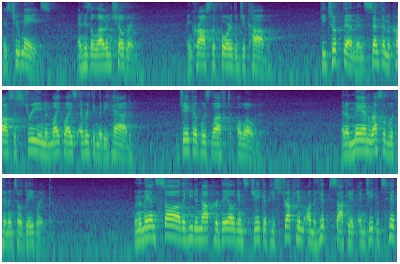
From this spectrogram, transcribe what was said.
his two maids, and his eleven children, and crossed the ford of the Jabbok. He took them and sent them across the stream, and likewise everything that he had. Jacob was left alone. And a man wrestled with him until daybreak. When the man saw that he did not prevail against Jacob, he struck him on the hip socket, and Jacob's hip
